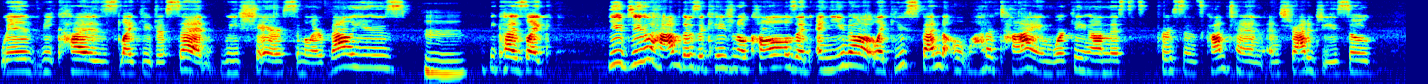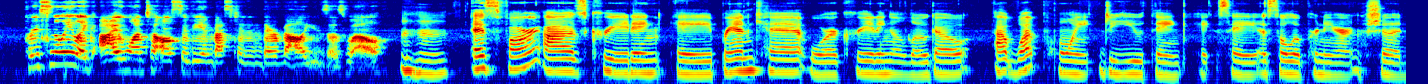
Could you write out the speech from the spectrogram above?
with because like you just said, we share similar values. Mm because like you do have those occasional calls and, and you know like you spend a lot of time working on this person's content and strategies so personally like i want to also be invested in their values as well mm-hmm. as far as creating a brand kit or creating a logo at what point do you think say a solopreneur should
